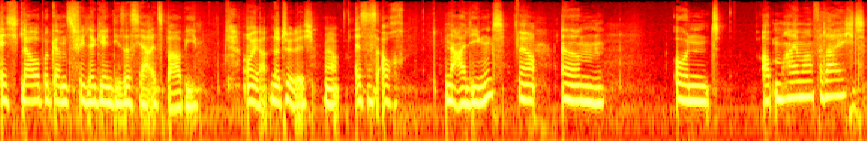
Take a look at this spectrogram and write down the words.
Ich glaube, ganz viele gehen dieses Jahr als Barbie. Oh ja, natürlich. Ja. Es ist auch naheliegend. Ja. Ähm, und Oppenheimer vielleicht.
